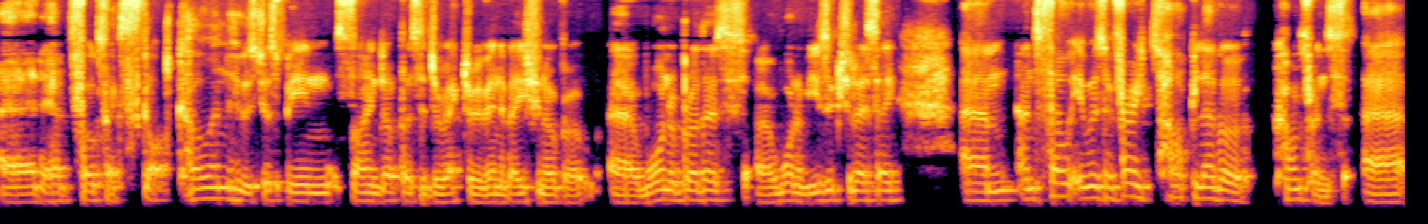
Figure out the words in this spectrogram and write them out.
uh, they had folks like Scott Cohen, who's just been signed up as the director of innovation over uh, Warner Brothers, uh, Warner Music, should I say. Um, and so it was a very top level conference, uh,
